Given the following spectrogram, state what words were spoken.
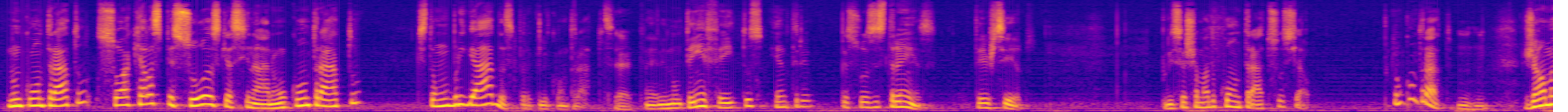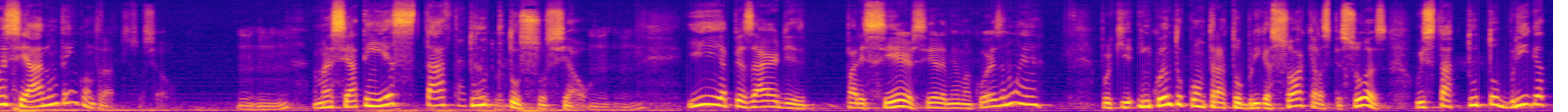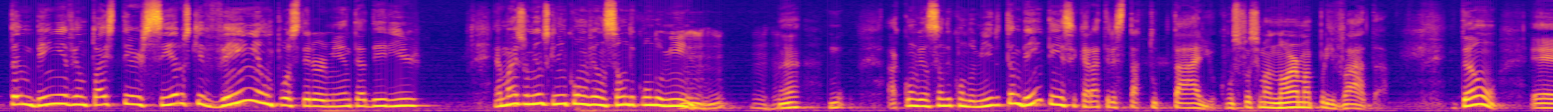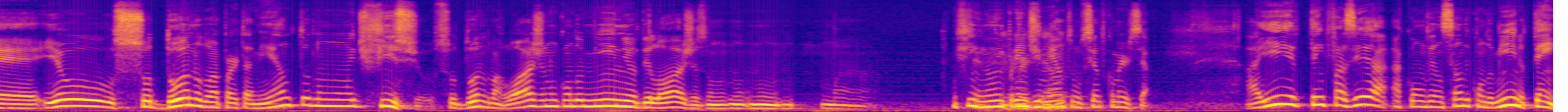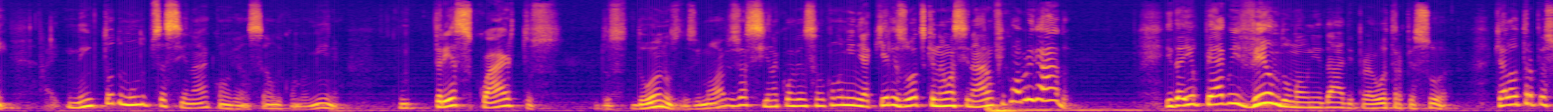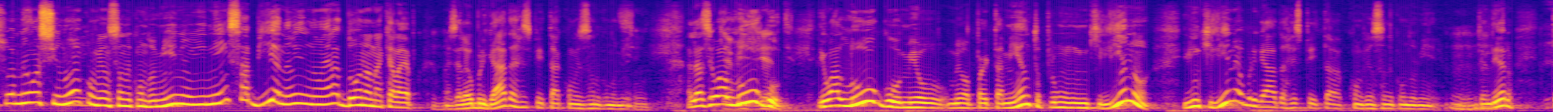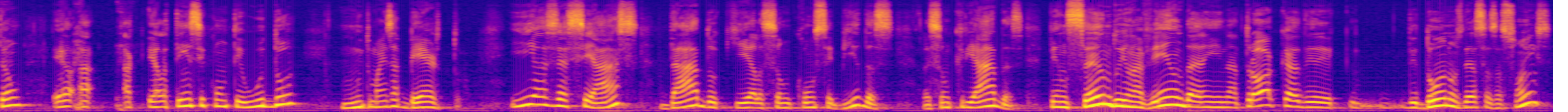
Num contrato, só aquelas pessoas que assinaram o contrato que estão obrigadas por aquele contrato. Certo. Ele não tem efeitos entre pessoas estranhas, terceiros. Por isso é chamado contrato social. Porque é um contrato. Uhum. Já uma SA não tem contrato social. Uhum. Uma SA tem estatuto, Estatuto. social. Uhum. E apesar de parecer ser a mesma coisa, não é. Porque enquanto o contrato obriga só aquelas pessoas, o estatuto obriga também eventuais terceiros que venham posteriormente a aderir. É mais ou menos que nem convenção de condomínio. Uhum. Uhum. Né? A convenção de condomínio também tem esse caráter estatutário, como se fosse uma norma privada. Então, é, eu sou dono de um apartamento num edifício, sou dono de uma loja num condomínio de lojas, num, num- enfim, Centro num comercial. empreendimento, num centro comercial. Aí tem que fazer a, a convenção de condomínio? Tem. Aí, nem todo mundo precisa assinar a convenção de condomínio. Com três quartos dos donos dos imóveis já assina a convenção de condomínio. E aqueles outros que não assinaram ficam obrigados. E daí eu pego e vendo uma unidade para outra pessoa. Aquela outra pessoa não assinou a convenção do condomínio e nem sabia, não, não era dona naquela época. Mas ela é obrigada a respeitar a convenção do condomínio. Sim. Aliás, eu É alugo, vigente. eu alugo o meu, meu apartamento para um inquilino e o inquilino é obrigado a respeitar a convenção do condomínio. Entenderam? Então, é a- a- ela tem esse conteúdo muito mais aberto. E as SAs, dado que elas são concebidas, elas são criadas pensando na venda e na troca de, de donos dessas ações,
